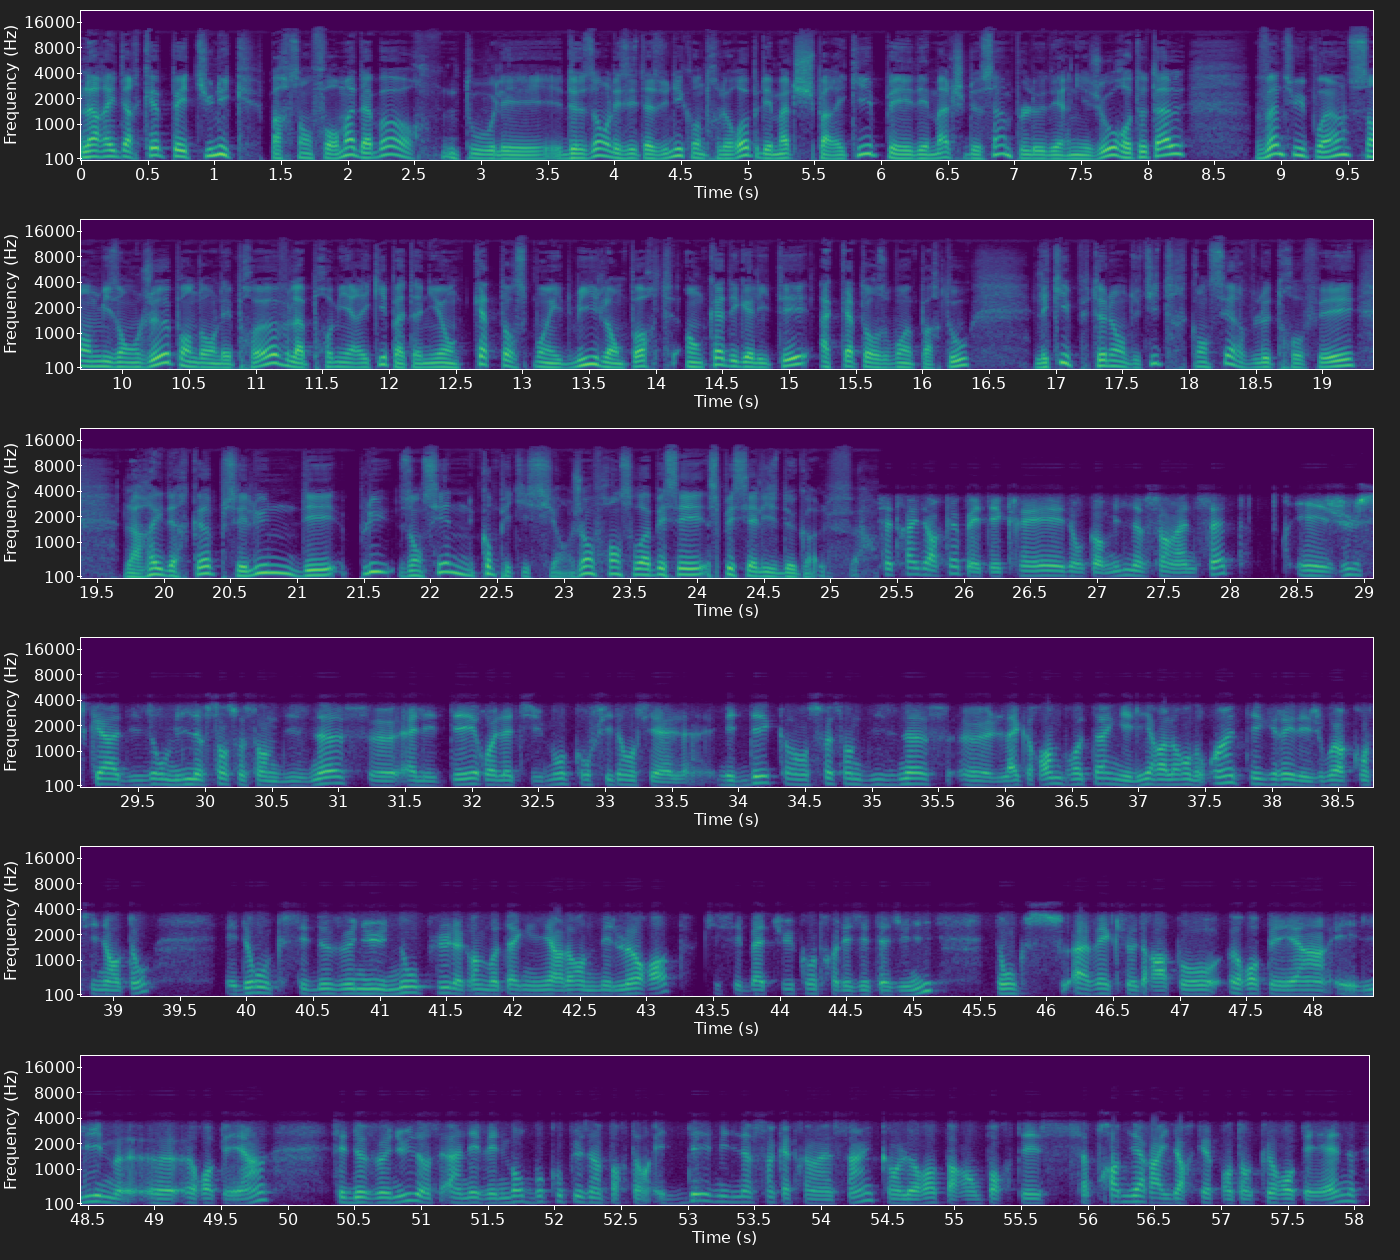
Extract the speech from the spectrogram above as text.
La Ryder Cup est unique par son format d'abord. Tous les deux ans, les États-Unis contre l'Europe, des matchs par équipe et des matchs de simple le dernier jour. Au total, 28 points sont mis en jeu pendant l'épreuve. La première équipe atteignant 14 points et demi l'emporte en cas d'égalité à 14 points partout. L'équipe tenant du titre conserve le trophée. La Ryder Cup, c'est l'une des plus anciennes compétitions. Jean-François Bessé, spécialiste de golf. Cette Ryder Cup a été créée donc en 1927 et jusqu'à, disons, 1979, euh, elle était relativement confidentielle. Mais dès qu'en 79, euh, la Grande-Bretagne et l'Irlande ont intégré les joueurs continentaux, et donc c'est devenu non plus la Grande-Bretagne et l'Irlande, mais l'Europe qui s'est battue contre les États-Unis, donc avec le drapeau européen et l'hymne euh, européen, c'est devenu un événement beaucoup plus important. Et dès 1985, quand l'Europe a remporté sa première Ryder Cup en tant qu'européenne,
